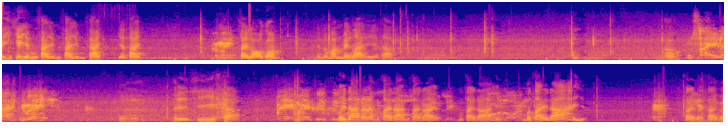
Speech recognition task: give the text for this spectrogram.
ยเฮียอย่าเพิ่งใส่อย่าเพิ่งใส่อย่าเพิ่งใส่อย่าใส่ทำไมใส่ล้อก่อนเห็นน้ำมันแม่งไหลไอ้สัสอ้าวใส่ได้ไหมไอ้เหี้ยไม่ไม่คือคือเฮ้ยได้ได้ได้มันใส่ได้มันใส่ได้ มันใส่ได้ มันใส่ได้ อะใส่ไปใส่ไป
